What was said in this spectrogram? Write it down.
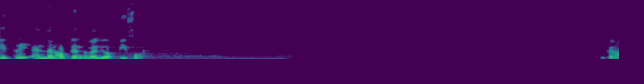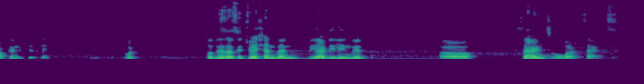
P3 and then obtain the value of P4. You can obtain it easily, good. So, this is a situation when we are dealing with uh, sands over sands.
